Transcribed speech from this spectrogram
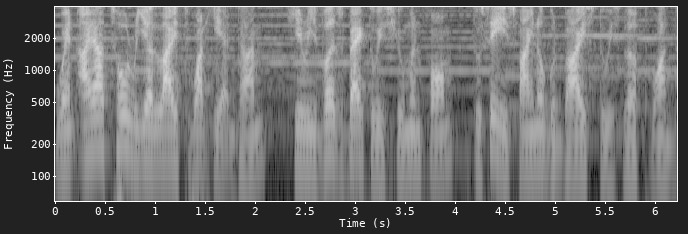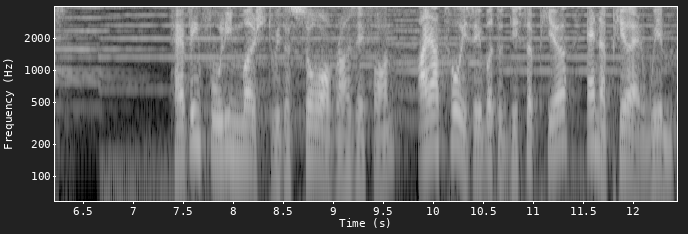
When Ayato realized what he had done, he reverts back to his human form to say his final goodbyes to his loved ones. Having fully merged with the soul of RahXephon, Ayato is able to disappear and appear at whim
